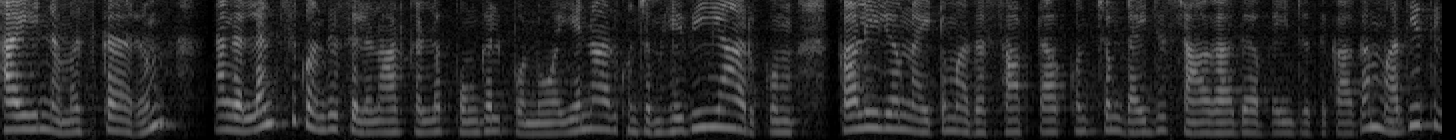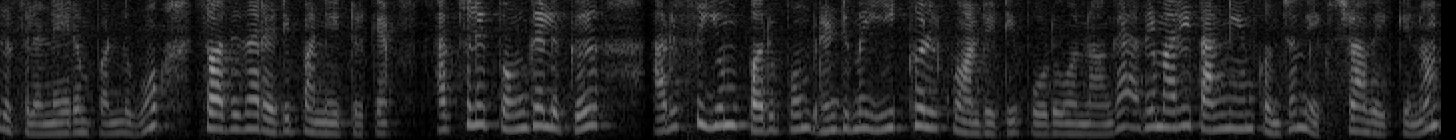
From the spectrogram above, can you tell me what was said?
ஹாய் நமஸ்காரம். நாங்கள் லஞ்சுக்கு வந்து சில நாட்களில் பொங்கல் பண்ணுவோம். ஏன்னா அது கொஞ்சம் ஹெவியாக இருக்கும். காலையிலையும் நைட்டும் அதை சாப்பிட்டா கொஞ்சம் டைஜஸ்ட் ஆகாது அப்படின்றதுக்காக மதியத்துக்கு சில நேரம் பண்ணுவோம். ஸோ அதை தான் ரெடி பண்ணிகிட்ருக்கேன் ஆக்சுவலி பொங்கலுக்கு அரிசியும் பருப்பும் ரெண்டுமே ஈக்குவல் குவான்டிட்டி போடுவோம் நாங்கள் அதே மாதிரி தண்ணியும் கொஞ்சம் எக்ஸ்ட்ரா வைக்கணும்.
